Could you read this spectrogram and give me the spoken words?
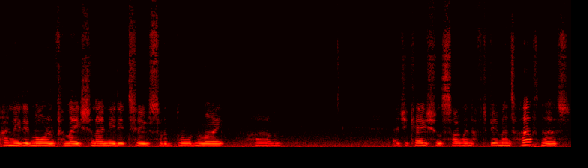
I needed more information. I needed to sort of broaden my um, education, so I went off to be a mental health nurse.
